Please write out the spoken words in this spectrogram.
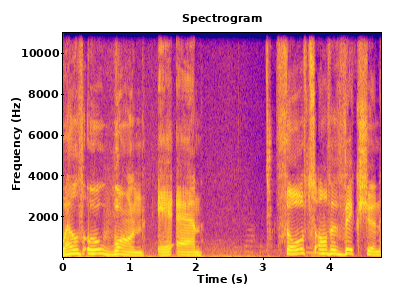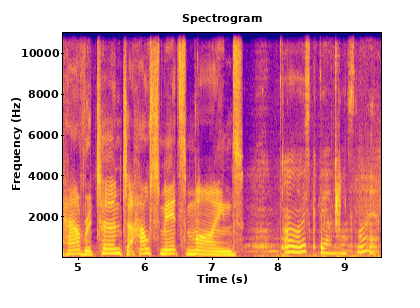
Twelve oh one a.m. Thoughts of eviction have returned to housemates' minds. Oh, this could be on last night.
